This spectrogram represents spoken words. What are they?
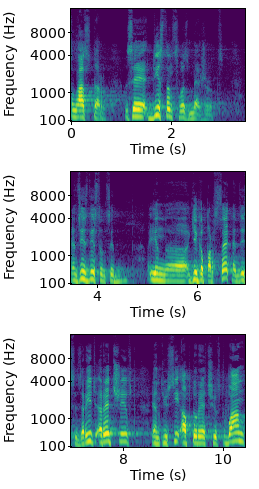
cluster the distance was measured. And this distance in uh, gigaparsec, and this is redshift, and you see up to redshift 1,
